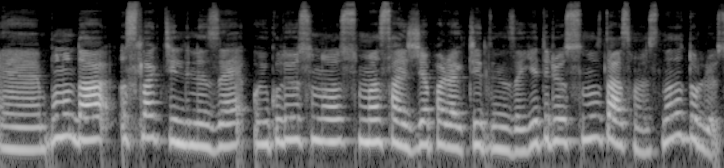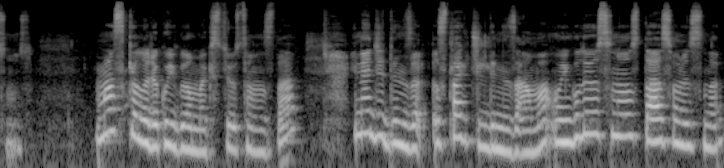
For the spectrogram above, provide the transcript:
Ee, bunu da ıslak cildinize uyguluyorsunuz. Masaj yaparak cildinize yediriyorsunuz. Daha sonrasında da duruyorsunuz. Maske olarak uygulamak istiyorsanız da yine cildinize ıslak cildinize ama uyguluyorsunuz. Daha sonrasında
